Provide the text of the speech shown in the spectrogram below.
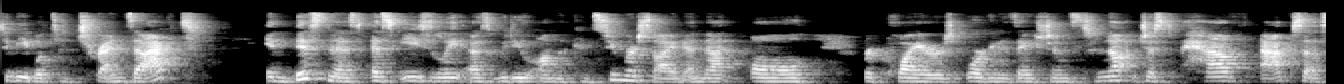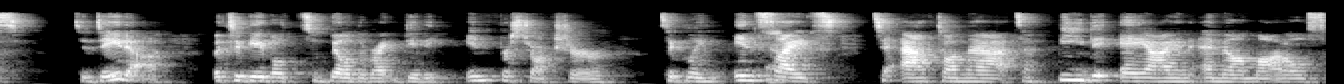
to be able to transact in business as easily as we do on the consumer side. And that all requires organizations to not just have access to data, but to be able to build the right data infrastructure to glean insights, yeah. to act on that, to feed the AI and ML models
